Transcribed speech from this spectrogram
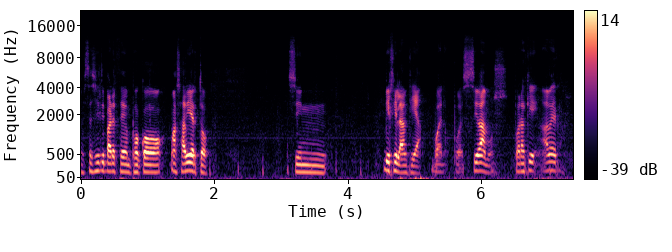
Este sitio parece un poco más abierto. Sin vigilancia. Bueno, pues sigamos. Por aquí, a ver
